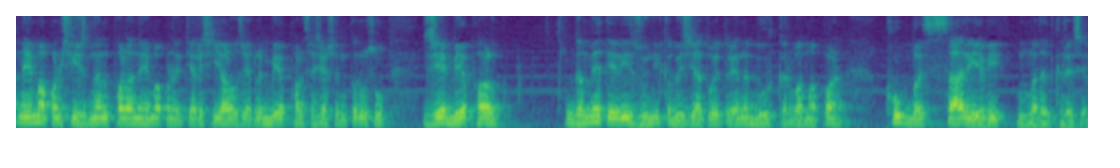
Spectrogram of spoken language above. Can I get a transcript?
અને એમાં પણ સિઝનલ ફળ અને એમાં પણ અત્યારે શિયાળો છે એટલે બે ફળ સજેશન કરું છું. જે બે ફળ ગમે તેવી જૂની કબજિયાત હોય તો એને દૂર કરવામાં પણ ખૂબ જ સારી એવી મદદ કરે છે.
